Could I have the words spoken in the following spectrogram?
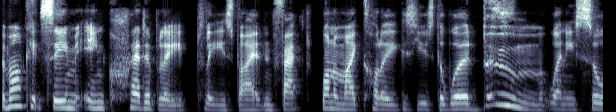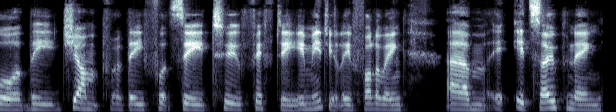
The markets seem incredibly pleased by it. In fact, one of my colleagues used the word boom when he saw the jump of the FTSE 250 immediately following um, its opening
